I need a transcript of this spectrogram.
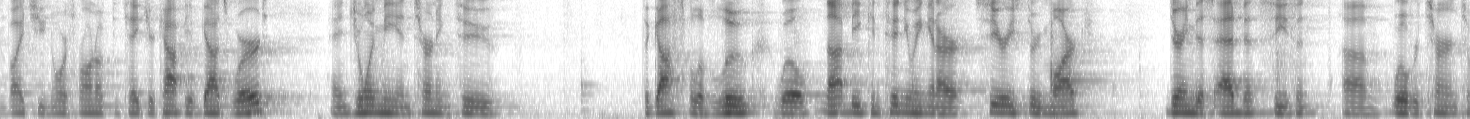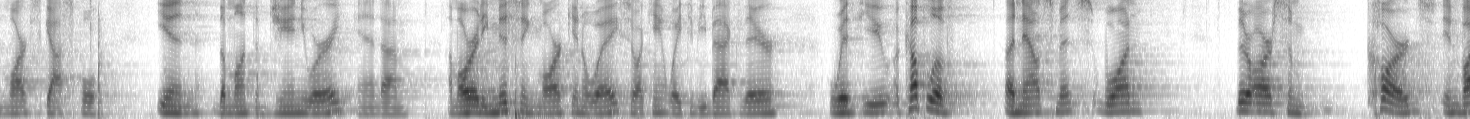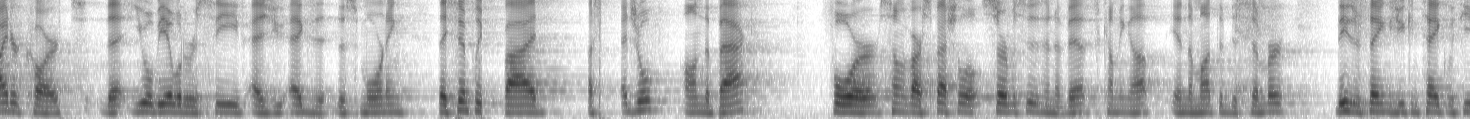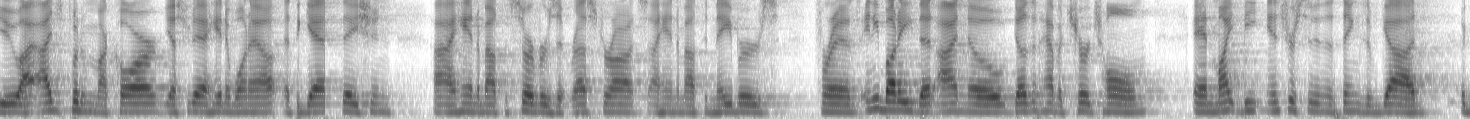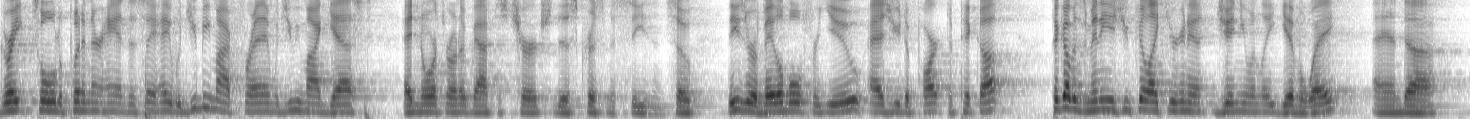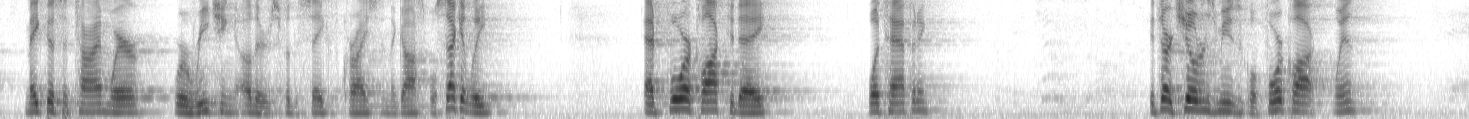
invite you, North Roanoke, to take your copy of God's Word and join me in turning to the Gospel of Luke. We'll not be continuing in our series through Mark during this Advent season. Um, we'll return to Mark's Gospel in the month of January, and um, I'm already missing Mark in a way, so I can't wait to be back there with you. A couple of announcements. One, there are some cards, inviter cards, that you will be able to receive as you exit this morning. They simply provide a schedule on the back for some of our special services and events coming up in the month of December. These are things you can take with you. I, I just put them in my car. Yesterday, I handed one out at the gas station. I hand them out to servers at restaurants. I hand them out to neighbors, friends, anybody that I know doesn't have a church home and might be interested in the things of God, a great tool to put in their hands and say, hey, would you be my friend? Would you be my guest at North Roanoke Baptist Church this Christmas season? So these are available for you as you depart to pick up. Pick up as many as you feel like you're going to genuinely give away and uh, make this a time where we're reaching others for the sake of Christ and the gospel. Secondly, at 4 o'clock today, what's happening? It's our children's musical. Four o'clock when?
